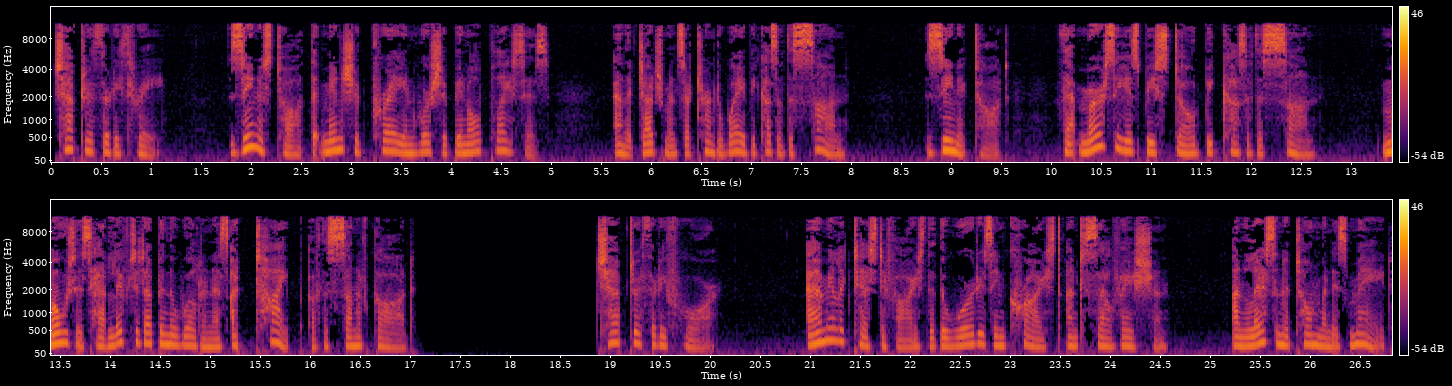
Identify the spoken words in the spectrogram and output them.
Chapter 33 Zenos taught that men should pray and worship in all places, and that judgments are turned away because of the Son. Zenock taught that mercy is bestowed because of the Son. Moses had lifted up in the wilderness a type of the Son of God. Chapter 34 Amulek testifies that the Word is in Christ unto salvation. Unless an atonement is made,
